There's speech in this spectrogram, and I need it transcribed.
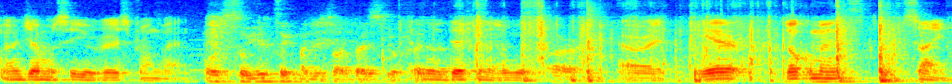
And Jam will say you're a very strong man. Oh, so you take my little advice to your friend? No, definitely I will. Alright. All right. Here, documents, sign.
